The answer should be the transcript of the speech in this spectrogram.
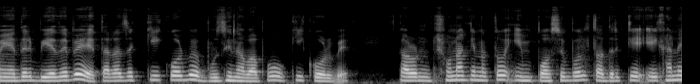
মেয়েদের বিয়ে দেবে, তারা যে কি করবে বুঝি না বাপু, কি করবে? কারণ সোনা কেনা তো ইম্পসিবল তাদেরকে এখানে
